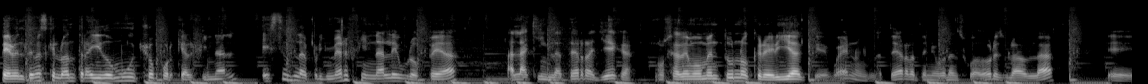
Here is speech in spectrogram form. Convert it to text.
Pero el tema es que lo han traído mucho porque al final, esta es la primera final europea a la que Inglaterra llega. O sea, de momento uno creería que, bueno, Inglaterra ha tenido grandes jugadores, bla, bla. Eh,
